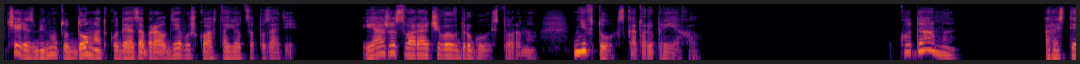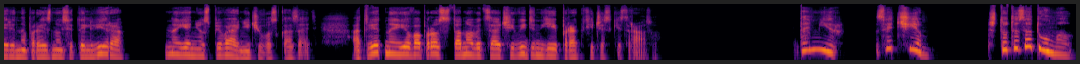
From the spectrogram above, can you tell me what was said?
Через минуту дом, откуда я забрал девушку, остается позади. Я же сворачиваю в другую сторону, не в ту, с которой приехал. «Куда мы?» — растерянно произносит Эльвира, но я не успеваю ничего сказать. Ответ на ее вопрос становится очевиден ей практически сразу. «Дамир, зачем? Что ты задумал?»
